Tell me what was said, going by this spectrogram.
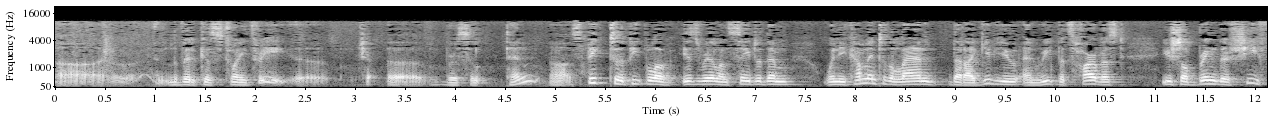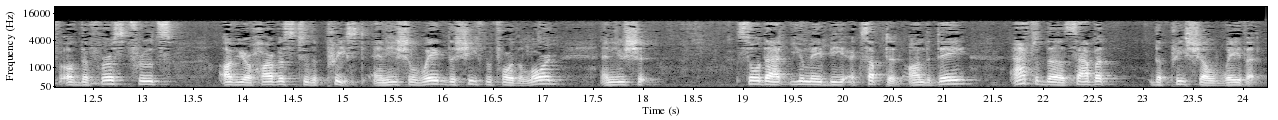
Uh, Leviticus 23, uh, uh, verse 10 uh, Speak to the people of Israel and say to them, When you come into the land that I give you and reap its harvest, you shall bring the sheaf of the first fruits of your harvest to the priest, and he shall wave the sheaf before the Lord, and you should, so that you may be accepted. On the day after the Sabbath, the priest shall wave it.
